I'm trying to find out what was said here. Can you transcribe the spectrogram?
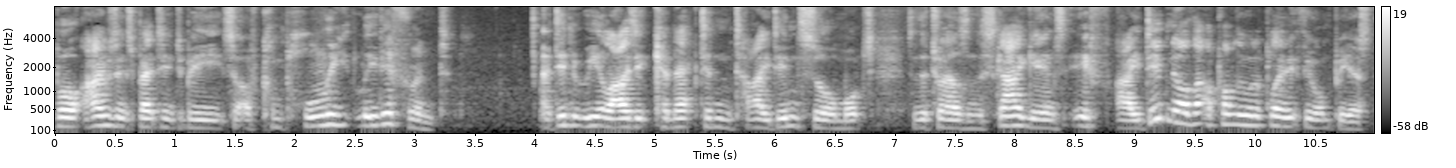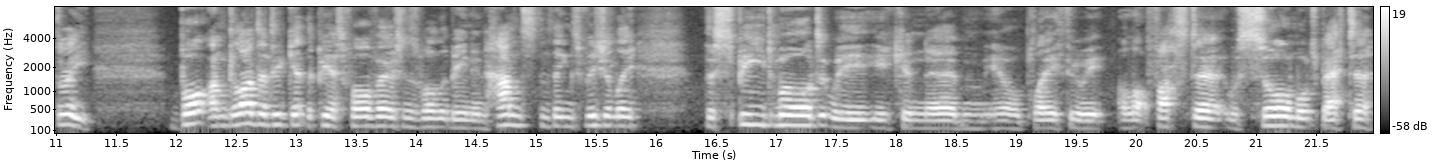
but I was expecting it to be sort of completely different. I didn't realise it connected and tied in so much to the Trails in the Sky games. If I did know that, I probably would have played it through on PS3. But I'm glad I did get the PS4 version as well, it being enhanced and things visually. The speed mode, where you can um, you know play through it a lot faster, it was so much better.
